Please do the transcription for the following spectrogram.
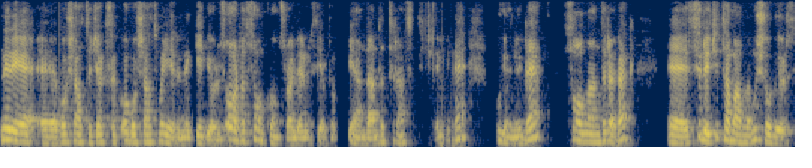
nereye e, boşaltacaksak o boşaltma yerine geliyoruz. Orada son kontrollerimizi yapıp bir yandan da transit işlemine bu yönüyle sonlandırarak e, süreci tamamlamış oluyoruz.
